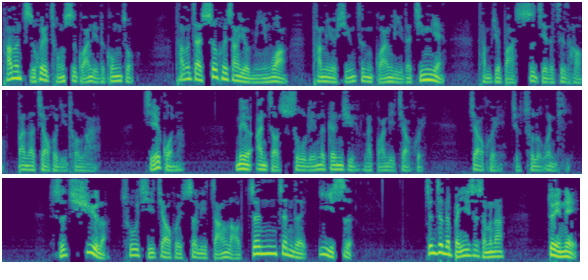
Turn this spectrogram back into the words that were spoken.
他们只会从事管理的工作，他们在社会上有名望，他们有行政管理的经验，他们就把世界的这套搬到教会里头来，结果呢，没有按照属灵的根据来管理教会。教会就出了问题，失去了初期教会设立长老真正的意思，真正的本意是什么呢？对内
